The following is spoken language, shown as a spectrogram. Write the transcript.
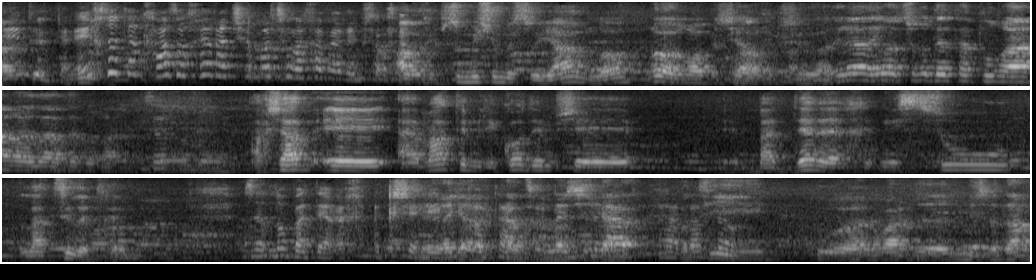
הבנת את מי? איך זה אינך זוכר את שמות של החברים שלך? אבל חיפשו מישהו מסוים, לא? לא, לא, בסדר, חיפשו. אני לא- אני לא צריך את את הפורה. עכשיו, אה, אמרתם לי קודם שבדרך ניסו להציל אתכם. זה לא בדרך, רגע, כשהעביר רגע, אותם ככה. אותי, הוא אמר מזוודה.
